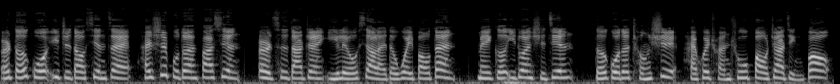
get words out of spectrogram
而德国一直到现在还是不断发现二次大战遗留下来的未爆弹。每隔一段时间，德国的城市还会传出爆炸警报。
